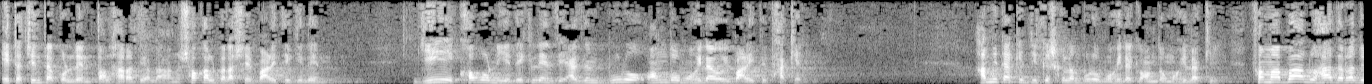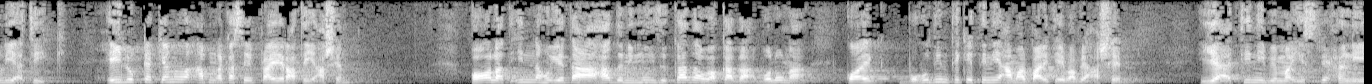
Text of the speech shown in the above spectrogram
এটা চিন্তা করলেন তলহারা দিয়ে আল্লাহ সকালবেলা সে বাড়িতে গেলেন, গিয়ে খবর নিয়ে দেখলেন যে একজন বুড়ো অন্ধ মহিলা ওই বাড়িতে থাকেন। আমি তাকে জিজ্ঞেস করলাম, বুড়ো মহিলাকে অন্ধ মহিলাকে ফামা বা লুহাদ ইয়াতিক এই লোকটা কেন আপনার কাছে প্রায় রাতেই আসেন? কলাত ইন্নাহু এটা আহাদনি মুনজু কাদা ওয়া কাদা বলো না, কয়েক বহুদিন থেকে তিনি আমার বাড়িতে এভাবে আসেন। ইয়া তিনি বেমা ইসরেহনি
